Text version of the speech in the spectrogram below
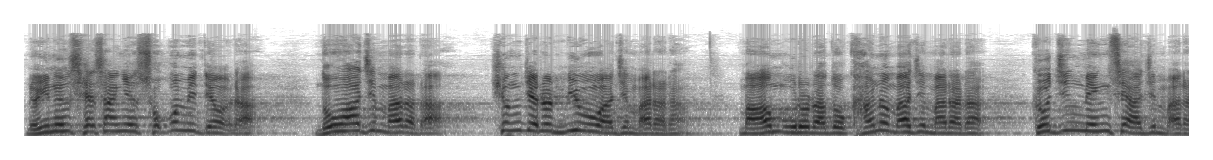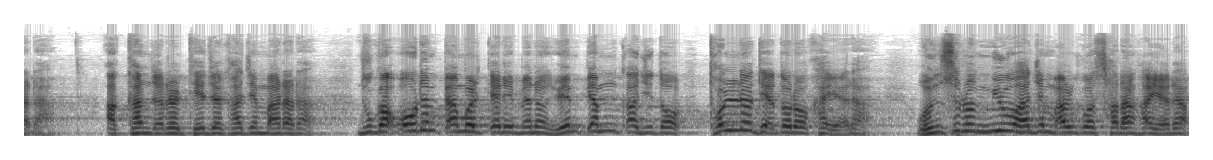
너희는 세상의 소금이 되어라. 노하지 말아라. 형제를 미워하지 말아라. 마음으로라도 간음하지 말아라. 거짓 맹세하지 말아라. 악한 자를 대적하지 말아라. 누가 오른뺨을 때리면 왼뺨까지도 돌려대도록 하여라. 원수를 미워하지 말고 사랑하여라.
